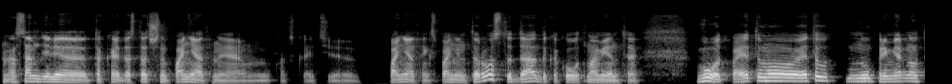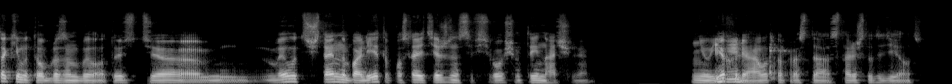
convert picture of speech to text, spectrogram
на самом деле, такая достаточно понятная, как сказать, э, понятные экспоненты роста, да, до какого-то момента. Вот, поэтому это, ну, примерно вот таким вот образом было. То есть э, мы вот считаем на Бали это после IT все, в общем-то, и начали. Не уехали, mm-hmm. а вот как раз, да, стали что-то делать.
